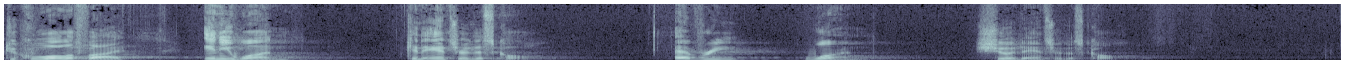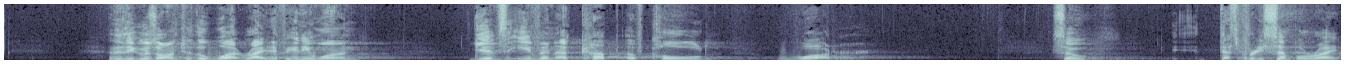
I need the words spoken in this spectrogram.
to qualify. Anyone can answer this call. Everyone should answer this call. And then he goes on to the what, right? If anyone gives even a cup of cold water. So that's pretty simple, right?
